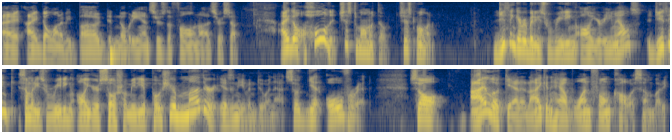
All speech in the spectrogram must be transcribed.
I, I don't want to be bugged and nobody answers the phone, all that sort of stuff. I go, hold it just a moment though, just a moment. Do you think everybody's reading all your emails? Do you think somebody's reading all your social media posts? Your mother isn't even doing that. So get over it. So I look at it, I can have one phone call with somebody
